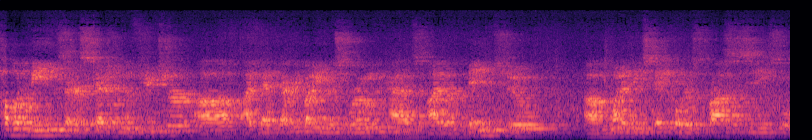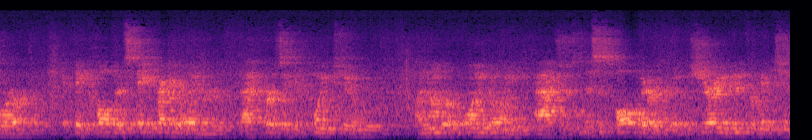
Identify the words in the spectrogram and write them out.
public meetings that are scheduled in the future. Uh, I bet everybody in this room has either been to um, one of these stakeholders processes or if they call their state regulator, that person can point to a number of ongoing actions. And this is all very good. Sharing information,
